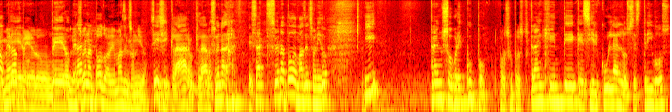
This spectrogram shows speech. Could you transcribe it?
primera, pero, pero, le suena todo además del sonido. Sí, sí, claro, claro, suena, exacto, suena todo además del sonido. Y traen sobrecupo. Por supuesto. Traen gente que circula en los estribos,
